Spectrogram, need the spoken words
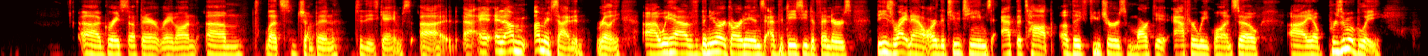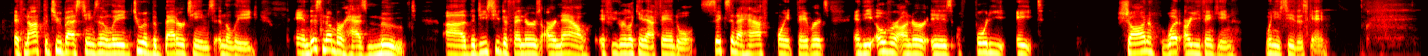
Uh, great stuff there, Raybon. Um, let's jump in to these games, uh, and, and, I'm I'm excited. Really, uh, we have the New York Guardians at the DC Defenders. These right now are the two teams at the top of the futures market after Week One. So, uh, you know, presumably, if not the two best teams in the league, two of the better teams in the league, and this number has moved. Uh, the DC Defenders are now, if you're looking at FanDuel, six and a half point favorites, and the over under is 48. Sean, what are you thinking when you see this game?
